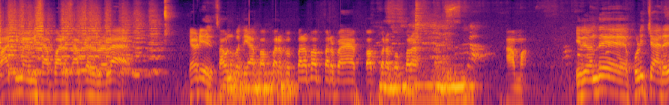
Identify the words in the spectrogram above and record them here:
பாத்தி மாமி சாப்பாடு சாப்பிட்டது இல்லைல்ல? எப்படி? சவுண்ட் பார்த்தியா பப்பர பப்பர பப்பர பப்பர பப்பர. ஆமாம் இது வந்து புளிச்சாறு.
